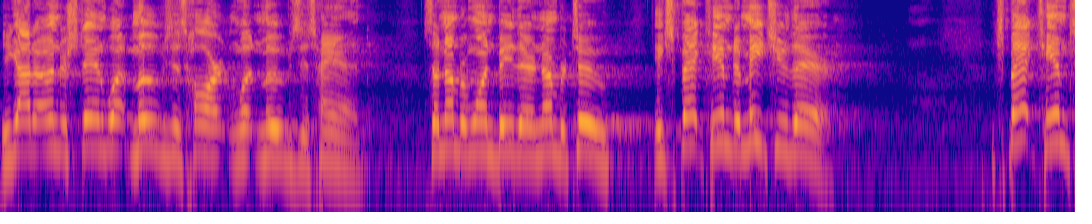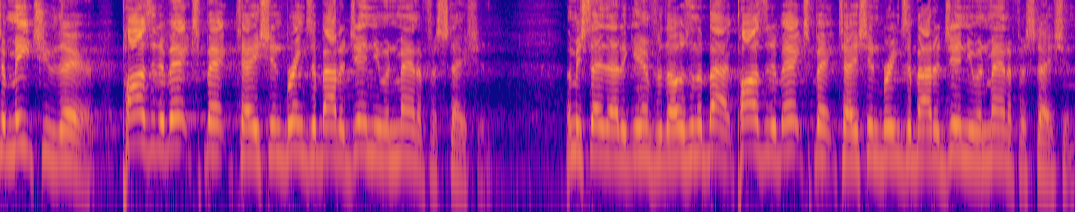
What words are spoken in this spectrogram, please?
You got to understand what moves his heart and what moves his hand. So, number one, be there. Number two, expect him to meet you there. Expect him to meet you there. Positive expectation brings about a genuine manifestation. Let me say that again for those in the back. Positive expectation brings about a genuine manifestation.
